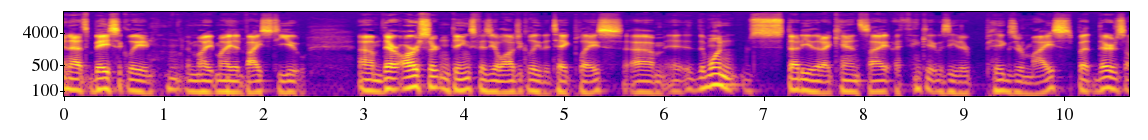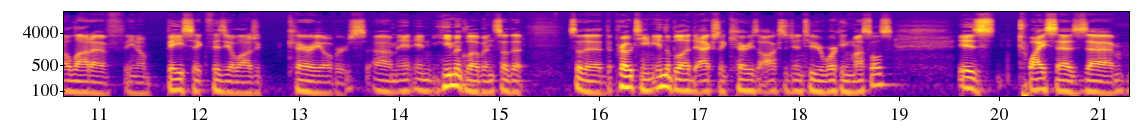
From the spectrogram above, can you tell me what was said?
And that's basically my my advice to you. Um, there are certain things physiologically that take place. Um, it, eh, the one study that I can cite, I think it was either pigs or mice, but there's a lot of you know basic physiologic carryovers um, in, in, hemoglobin. So the so the the protein in the blood that actually carries oxygen to your working muscles is twice as um,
